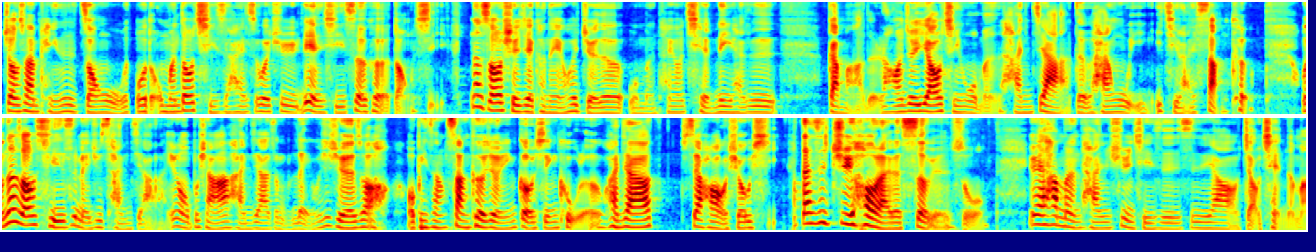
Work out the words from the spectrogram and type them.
就算平日中午，我我们都其实还是会去练习社课的东西。那时候学姐可能也会觉得我们很有潜力，还是干嘛的，然后就邀请我们寒假的韩舞营一起来上课。我那时候其实是没去参加，因为我不想要寒假这么累，我就觉得说，哦，我平常上课就已经够辛苦了，寒假要是要好好休息。但是据后来的社员说。因为他们韩训其实是要缴钱的嘛，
